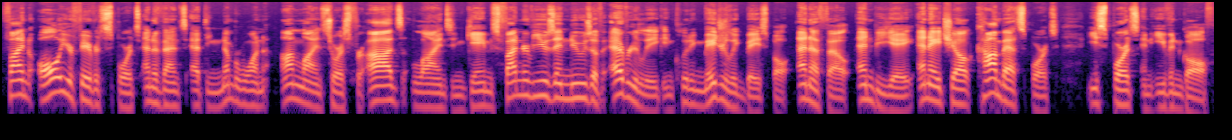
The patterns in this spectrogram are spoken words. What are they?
Find all your favorite sports and events at the number one online source for odds, lines, and games. Find reviews and news of every league, including Major League Baseball, NFL, NBA, NHL, combat sports, esports, and even golf.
